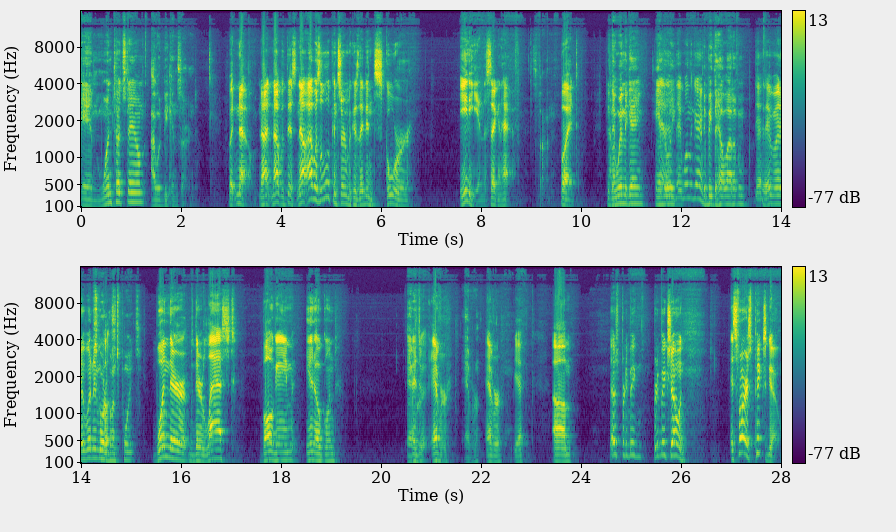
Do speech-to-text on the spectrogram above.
and one touchdown, I would be concerned. But no, not not with this. Now I was a little concerned because they didn't score any in the second half. It's fine. But Did they win the game yeah, handily? they won the game. They beat the hell out of them. Yeah, they, it wasn't even Scored a bunch of points. Won their their last ball game in Oakland Ever. ever. Ever. ever. Yeah. Um, that was pretty big, pretty big showing. As far as picks go,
